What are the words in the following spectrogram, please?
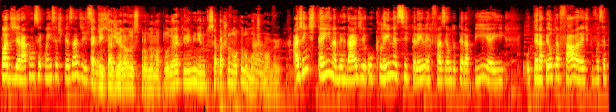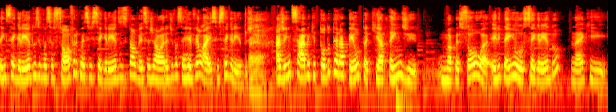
Pode gerar consequências pesadíssimas. É, quem tá gerando esse problema todo era aquele menino que se apaixonou pelo Montgomery. A gente tem, na verdade, o Clay nesse trailer fazendo terapia e o terapeuta fala, né? Tipo, você tem segredos e você sofre com esses segredos e talvez seja a hora de você revelar esses segredos. É. A gente sabe que todo terapeuta que atende uma pessoa, ele tem o segredo, né? Que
